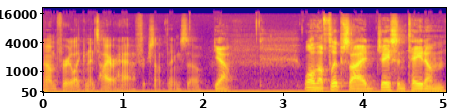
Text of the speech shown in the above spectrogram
um, for like an entire half or something. So Yeah. Well, on the flip side, Jayson Tatum,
